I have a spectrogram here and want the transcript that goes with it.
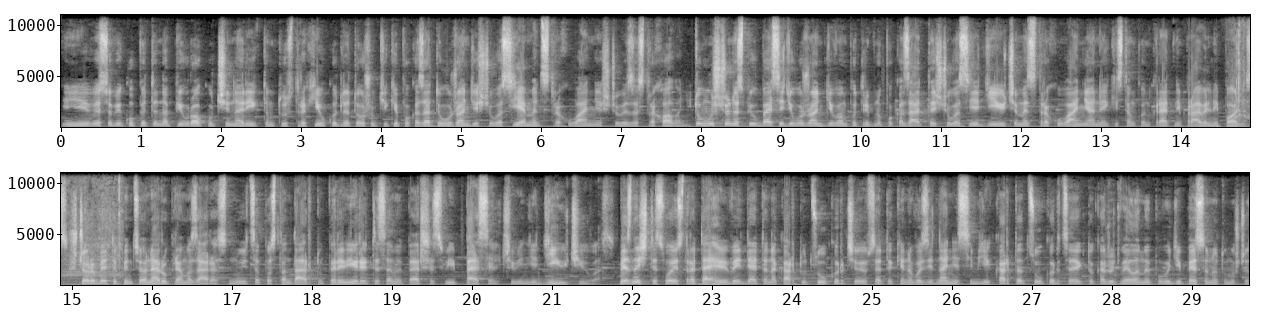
І ви собі купите на півроку чи на рік там ту страхівку для того, щоб тільки показати в Ужанді, що у вас є медстрахування, що ви застраховані. Тому що на співбесіді в Ужанді вам потрібно показати, що у вас є діюче медстрахування, а не якийсь там конкретний правильний поліс. Що робити пенсіонеру прямо зараз? Ну і це по стандарту. Перевірити саме перше свій песель, чи він є діючий у вас. Визначте свою стратегію. Ви йдете на карту цукор, чи ви все-таки на воз'єднання сім'ї. Карта цукор це, як то кажуть, вилами по воді писано, тому що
